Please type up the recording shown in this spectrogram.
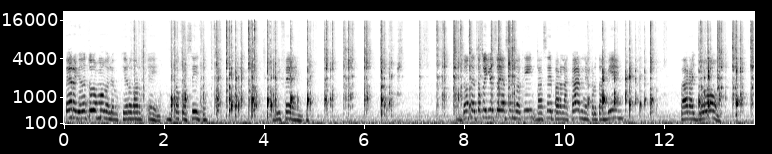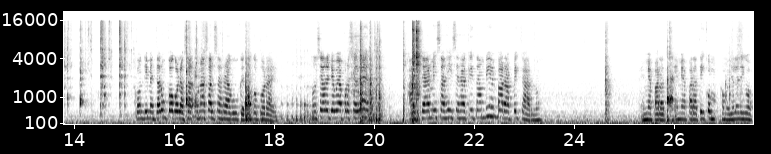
pero yo de todos modos le quiero dar eh, un toquecito diferente. Entonces esto que yo estoy haciendo aquí va a ser para la carne pero también para yo condimentar un poco una salsa ragú que tengo por ahí entonces ahora yo voy a proceder a echar mis ajíes aquí también para picarlo. En mi, en mi aparatico, como yo le digo,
